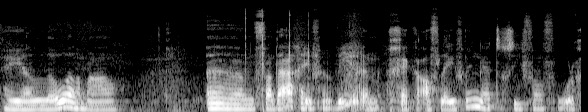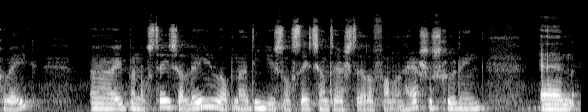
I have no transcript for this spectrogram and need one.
Hey, hallo allemaal. Ehm, vandaag even weer een gekke aflevering, net als die van vorige week. Eh, ik ben nog steeds alleen, want Nadie is nog steeds aan het herstellen van een hersenschudding. En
